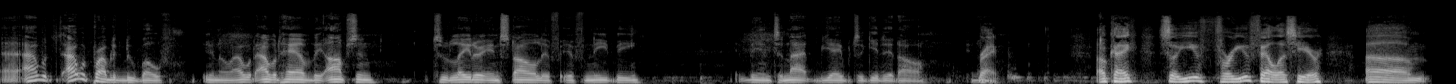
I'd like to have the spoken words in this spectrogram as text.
Uh, I would I would probably do both. You know, I would I would have the option to later install if if need be, than to not be able to get it all. you know. Right. Okay. So you for you fellas here, um,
